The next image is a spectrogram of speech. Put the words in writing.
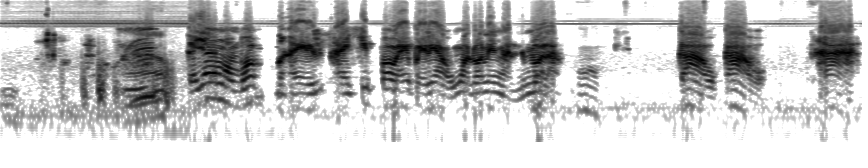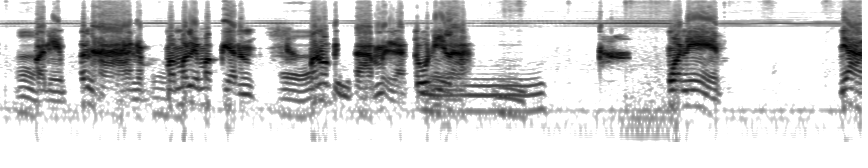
อืมเอาก็ยังผมว่าให้ให้คลิปเอาไว้ไปแล้วงวันวันนึงหันว่าล่ะอ่าเก้าเก้าห้าเออปันนี้ปัญหาเนี่ยมันมาเลยมาเปลี่ยนเออมันมาเป็นสามเลยแหละตัวนี้ล่ะอืมวันนี้ย่าน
